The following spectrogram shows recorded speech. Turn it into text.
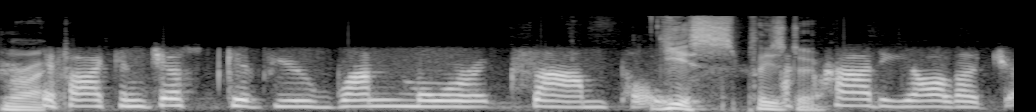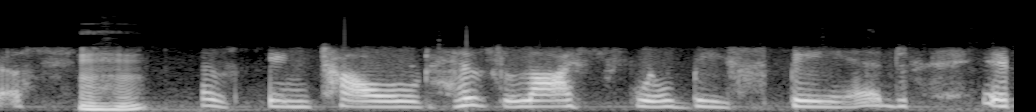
Right. If I can just give you one more example. Yes, please A do. cardiologist hmm has been told his life will be spared if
